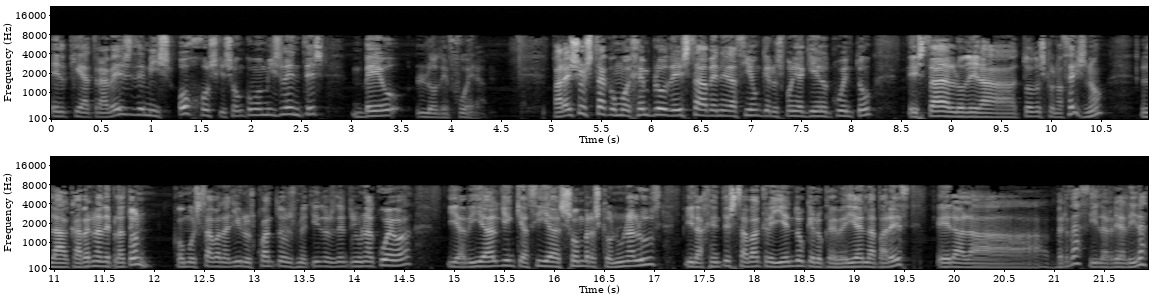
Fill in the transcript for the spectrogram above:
el que a través de mis ojos, que son como mis lentes, veo lo de fuera. Para eso está como ejemplo de esta veneración que nos pone aquí el cuento, está lo de la, todos conocéis, ¿no? La caverna de Platón, como estaban allí unos cuantos metidos dentro de una cueva y había alguien que hacía sombras con una luz y la gente estaba creyendo que lo que veía en la pared era la verdad y la realidad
